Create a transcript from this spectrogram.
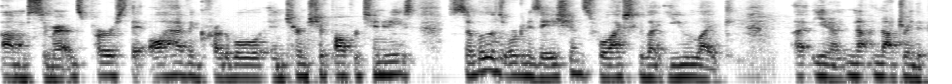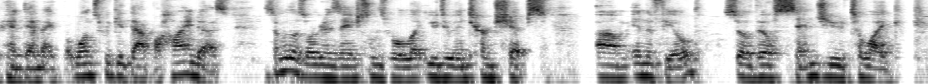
um, Samaritan's Purse. They all have incredible internship opportunities. Some of those organizations will actually let you like, uh, you know, not not during the pandemic, but once we get that behind us, some of those organizations will let you do internships um, in the field. So they'll send you to like,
